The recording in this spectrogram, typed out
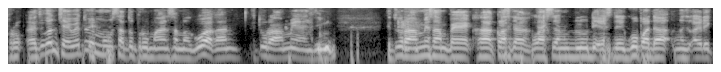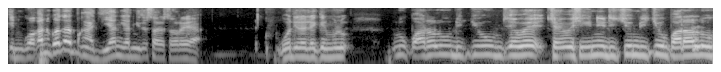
per- itu kan cewek tuh emang satu perumahan sama gua kan. Itu rame anjing itu rame sampai ke kelas ke kelas yang dulu di SD gua pada ngeledekin gua. Kan gua tuh pengajian kan gitu sore-sore ya. Gua diledekin mulu. Lu parah lu dicium cewek cewek sini dicium dicium parah lu.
